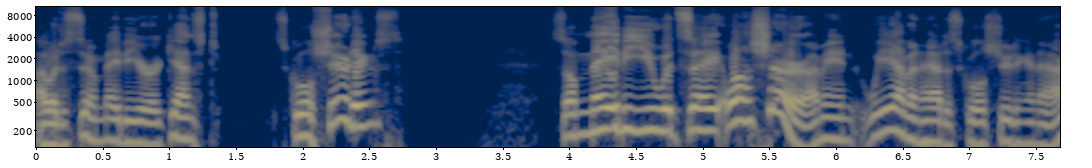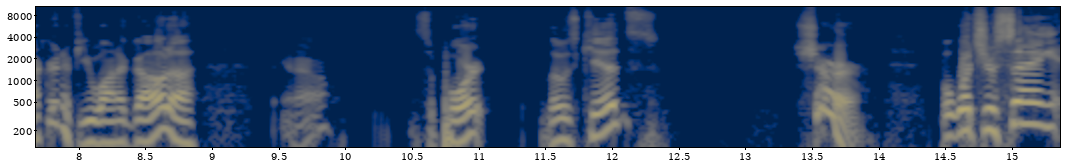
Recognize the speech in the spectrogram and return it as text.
I would assume maybe you're against school shootings. So maybe you would say, well, sure. I mean, we haven't had a school shooting in Akron. If you want to go to, you know, support those kids, sure. But what you're saying,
